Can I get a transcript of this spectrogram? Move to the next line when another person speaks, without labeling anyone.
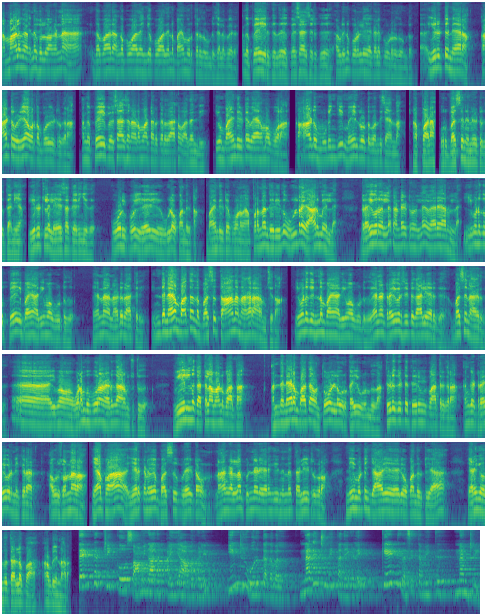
நம்ம ஆளுங்க என்ன சொல்லுவாங்கன்னா இந்த பாரு அங்க போவாத இங்க போகாதன்னு பயமுறுத்துறது உண்டு சில பேர். அங்க பேய் இருக்குது பெசாஸ் இருக்கு அப்படின்னு பொருளைய கிளப்பி விடுறது உண்டு. இருட்டு நேரம். காட்டு வழியா ஒருத்தன் போயிட்டு இருக்கிறான். அங்க பேய் பெசாசு நடமாட்டம் இருக்கிறதாக வதந்தி. இவன் பயந்துகிட்டே வேகமா போறான். காடு முடிஞ்சு மெயின் ரோட்டுக்கு வந்து சேர்ந்தான். அப்பாடா ஒரு பஸ் நின்றுட்டு இருக்கு தனியா. இருட்டுல லேசா தெரிஞ்சது. ஓடி போய் ஏறி உள்ள உட்காந்துக்கிட்டான் பயந்துகிட்டே போனவன். அப்புறம் தான் தெரியுது உள்ள யாருமே இல்லை. டிரைவரும் இல்லை கண்டக்டரும் இல்லை வேற யாரும் இல்லை. இவனுக்கு பேய் பயம் அதிகமாக போட்டுது ஏன்னா நடு ராத்திரி. இந்த நேரம் பார்த்து அந்த பஸ் தானே நகர ஆரம்பிச்சுதான். இவனுக்கு இன்னும் பயம் அதிகமாக போட்டுது ஏன்னா டிரைவர் சீட்டு காலியாக இருக்கு. பஸ் நகருது. இவன் உடம்பு பூரா நடுங்க ஆரம்பிச்சுட்டுது. வீல்னு கத்தலாமான்னு பார்த்தான். அந்த நேரம் பார்த்து அவன் தோல்ல ஒரு கை விழுந்துதான் திடுக்கிட்டு திரும்பி பார்த்திருக்கிறான். அங்க டிரைவர் நிக்கிறார். அவர் சொன்னாராம் ஏன்பா ஏற்கனவே பஸ் பிரேக் டவுன் நாங்கெல்லாம் பின்னாடி இறங்கி நின்று தள்ளிட்டு இருக்கிறோம். நீ மட்டும் ஜாலியா ஏறி உக்காந்துக்கிட்டியா? இறங்கி வந்து தள்ளப்பா அப்படின்னாராம்.
தென்கட்சி கோ சாமிநாதன் ஐயா அவர்களின் இன்று ஒரு தகவல். நகைச்சுவை கதைகளை கேட்டு ரசித்தமைக்கு நன்றி.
